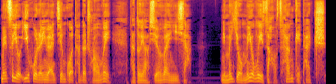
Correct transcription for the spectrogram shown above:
每次有医护人员经过他的床位，他都要询问一下：“你们有没有喂早餐给他吃？”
